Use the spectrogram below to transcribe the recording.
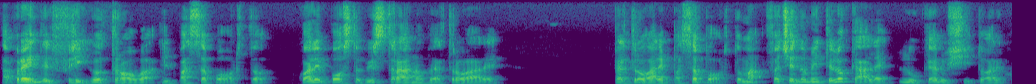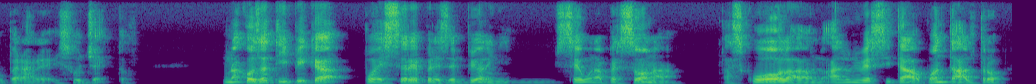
aprendo il frigo trova il passaporto. Quale posto più strano per trovare per trovare il passaporto, ma facendo mente locale Luca è riuscito a recuperare il suo oggetto. Una cosa tipica può essere, per esempio, se una persona a scuola, all'università o quant'altro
